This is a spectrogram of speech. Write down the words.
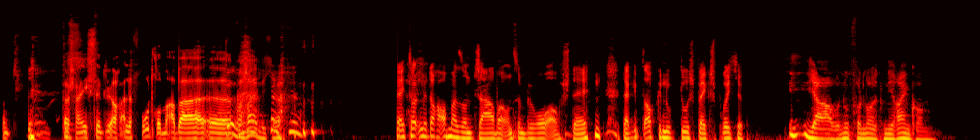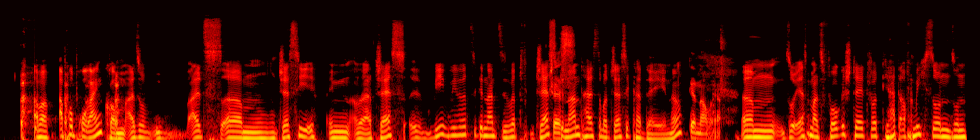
Und wahrscheinlich sind wir auch alle froh drum. Aber äh, Wahrscheinlich, ja. Vielleicht sollten wir doch auch mal so ein Jar bei uns im Büro aufstellen. Da gibt's auch genug Douchebag-Sprüche. Ja, aber nur von Leuten, die reinkommen. Aber apropos reinkommen, also als ähm, Jessie in, oder Jess, äh, wie, wie wird sie genannt? Sie wird Jess, Jess. genannt, heißt aber Jessica Day, ne? genau, ja. ähm, so erstmals vorgestellt wird, die hat auf mich so einen, so einen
